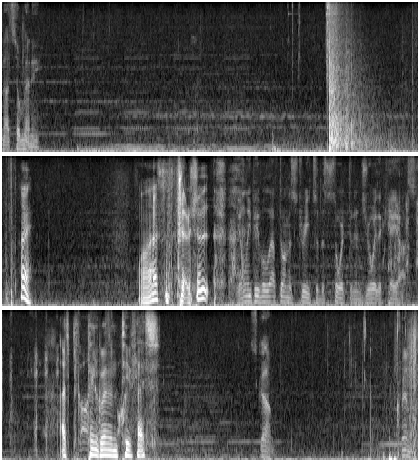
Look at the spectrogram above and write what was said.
not so many. Hey. Well, that's pleasant. The only people left on the streets are the sort that enjoy the chaos. That's Penguin and Two-Face. Scum. Criminals.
